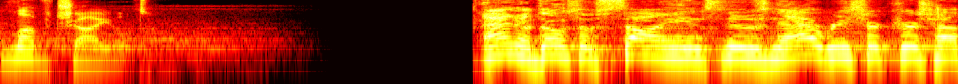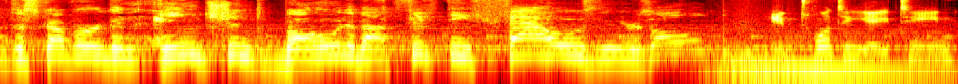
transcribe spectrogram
Love Child. And a dose of science news now. Researchers have discovered an ancient bone about 50,000 years old. In 2018,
